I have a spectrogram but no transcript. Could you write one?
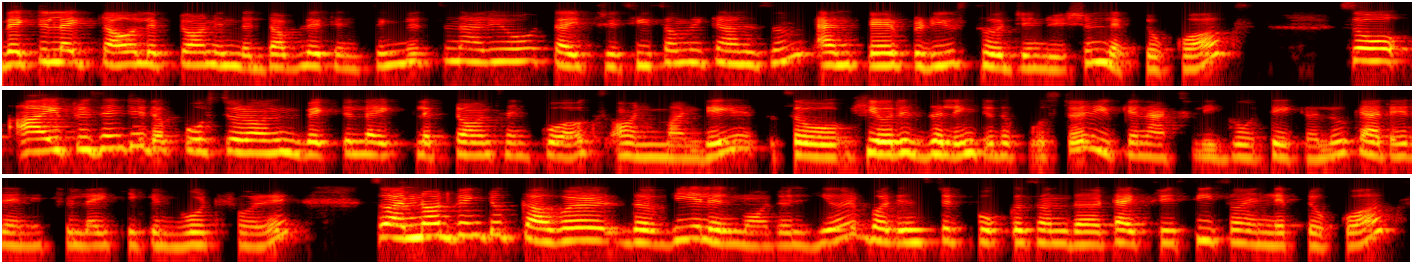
vector-like tau lepton in the doublet and singlet scenario, type 3 seesaw mechanism, and pair-produced third generation leptoquarks. So I presented a poster on vector-like leptons and quarks on Monday. So here is the link to the poster. You can actually go take a look at it. And if you like, you can vote for it. So I'm not going to cover the VLL model here, but instead focus on the type 3 seesaw and leptoquarks.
